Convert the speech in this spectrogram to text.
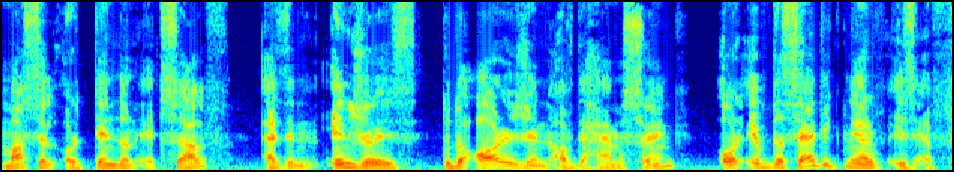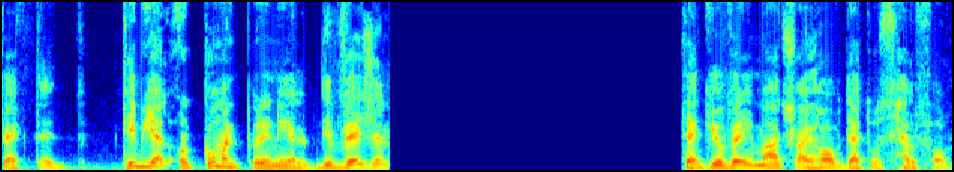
muscle or tendon itself, as in injuries to the origin of the hamstring, or if the sciatic nerve is affected, tibial or common peroneal division. Thank you very much. I hope that was helpful.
